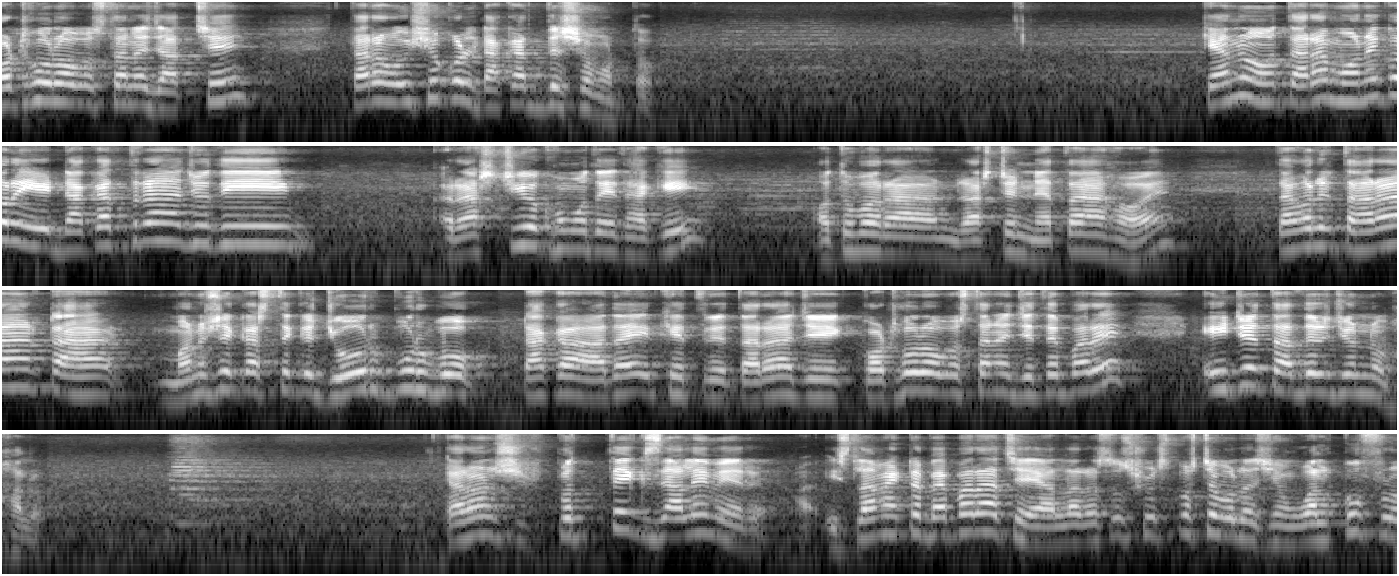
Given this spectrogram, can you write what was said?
কঠোর অবস্থানে যাচ্ছে, তারা ওই সকল ডাকাতদের সমর্থক। কেন? তারা মনে করে এই ডাকাতরা যদি রাষ্ট্রীয় ক্ষমতায় থাকে অথবা রাষ্ট্রের নেতা হয়, তাহলে তারা মানুষের কাছ থেকে জোরপূর্বক টাকা আদায়ের ক্ষেত্রে তারা যে কঠোর অবস্থানে যেতে পারে, এইটা তাদের জন্য ভালো। কারণ প্রত্যেক জালেমের, ইসলামে একটা ব্যাপার আছে, আল্লাহ রসুল সুস্পষ্ট বলেছেন, ওয়াল কুফরু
